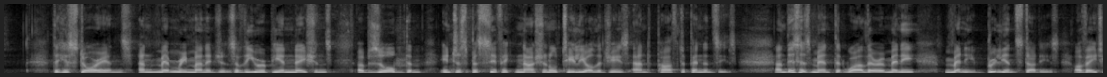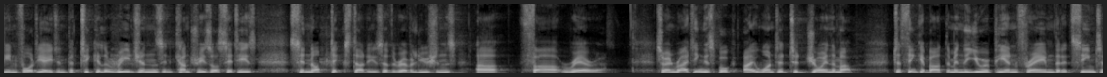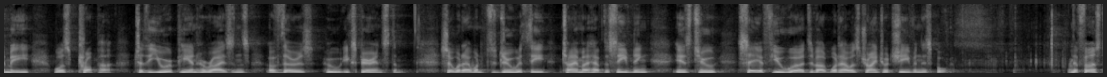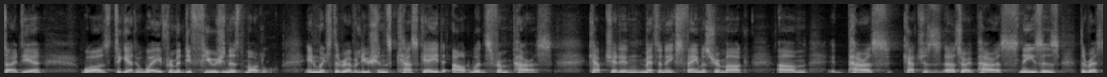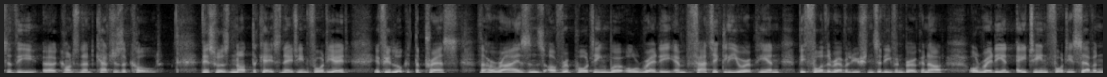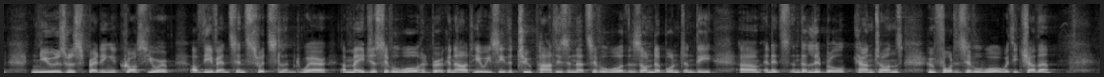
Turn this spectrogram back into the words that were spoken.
the historians and memory managers of the European nations absorbed them into specific national teleologies and path dependencies. And this has meant that while there are many, many brilliant studies of 1848 in particular regions, in countries or cities, synoptic studies of the revolutions are far rarer. So, in writing this book, I wanted to join them up, to think about them in the European frame that it seemed to me was proper to the European horizons of those who experienced them. So, what I wanted to do with the time I have this evening is to say a few words about what I was trying to achieve in this book. The first idea was to get away from a diffusionist model in which the revolutions cascade outwards from Paris, captured in Metternich's famous remark um, Paris catches, uh, sorry, Paris sneezes, the rest of the uh, continent catches a cold. This was not the case in 1848. If you look at the press, the horizons of reporting were already emphatically European before the revolutions had even broken out. Already in 1847, news was spreading across Europe of the events in Switzerland, where a major civil war had broken out. Here we see the two parties in that civil war, the Sonderbund and the, um, and, and the liberal cantons, who fought a civil war with each other.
